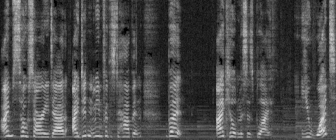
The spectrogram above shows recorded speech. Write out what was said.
I'm so sorry, Dad. I didn't mean for this to happen, but I killed Mrs. Blythe. You what?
